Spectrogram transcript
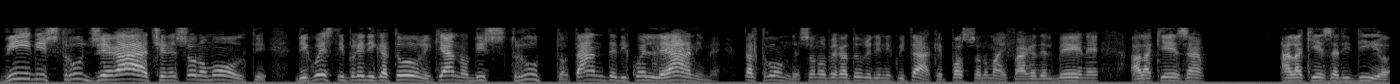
vi distruggerà, ce ne sono molti di questi predicatori che hanno distrutto tante di quelle anime, d'altronde sono operatori di iniquità che possono mai fare del bene alla Chiesa alla Chiesa di Dio.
